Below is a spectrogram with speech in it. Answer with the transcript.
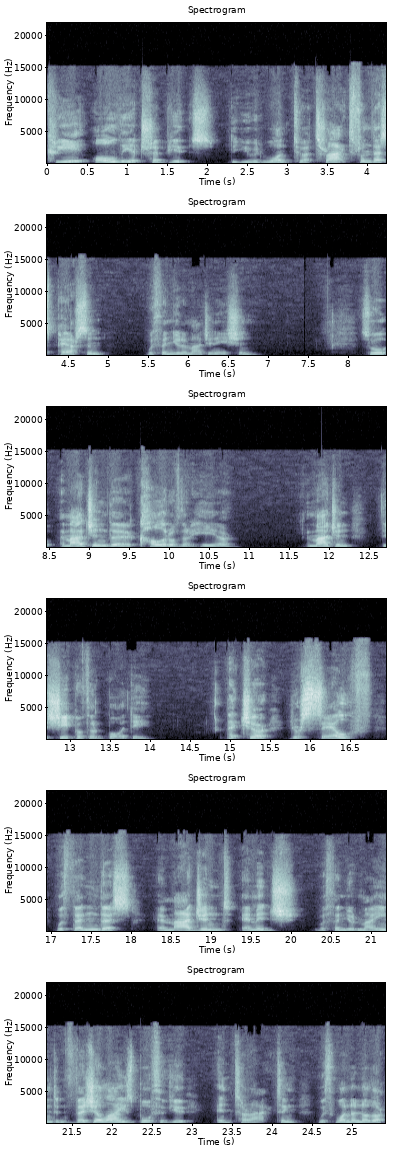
create all the attributes that you would want to attract from this person within your imagination. So imagine the colour of their hair. Imagine the shape of their body. Picture yourself within this imagined image within your mind and visualize both of you interacting with one another.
